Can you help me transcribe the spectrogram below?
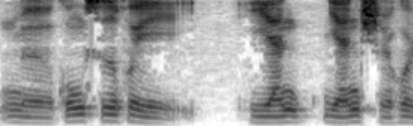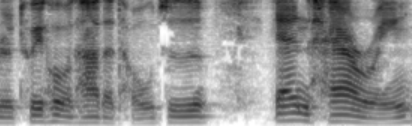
呃，公司会延延迟或者推后它的投资，and hiring，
